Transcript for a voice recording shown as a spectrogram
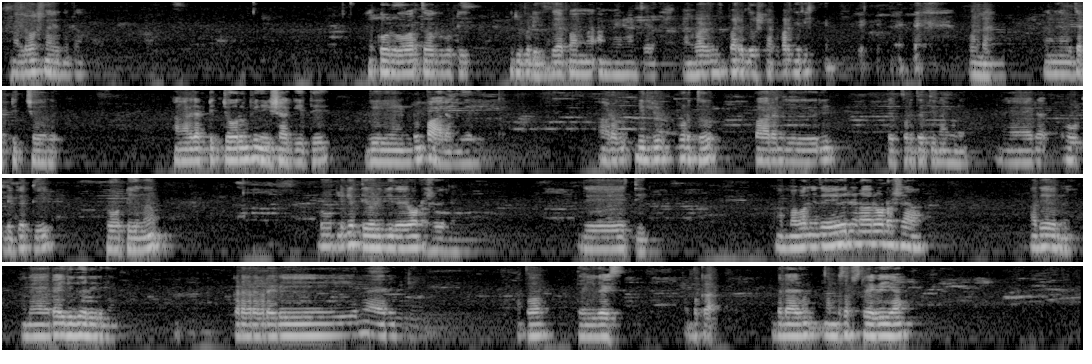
നല്ല ഭക്ഷണമായിരുന്നു കേട്ടോ കൊഴുവ് വറുത്തതൊക്കെ കൂട്ടി ഒരു പിടി. ഇതപ്പം അമ്മ അമ്മേനെ കാണിച്ചു തരാം ഞങ്ങൾ പരദൂഷണമൊക്കെ പറഞ്ഞിരിക്കും അങ്ങനെ ചട്ടിച്ചോറ്. അങ്ങനെ ചട്ടിച്ചോറും ഫിനിഷാക്കിയിട്ട് വീണ്ടും പാലം കയറി. അവിടെ ബില്ല് കൊടുത്തു. പാലം കയറി ഇപ്പുറത്തെത്തി നമ്മൾ നേരെ റോട്ടിലേക്ക് എത്തി. റോട്ടിൽ നിന്ന് റോട്ടിലേക്ക് എത്തിയ വഴിക്ക് ഇതേ വരുന്നു. ഇതേ എത്തി. അമ്മ പറഞ്ഞത് ഏ വരുന്നടാ ഒരു ഓട്ടോറിക്ഷ അതേ വരുന്നു നേരെ അതിൽ കയറിയിരുന്നു. കട കട കട നേരെ വീട്ടിൽ അപ്പോൾ താങ്ക് യു ഗൈസ് അപ്പോൾ എല്ലാവരും നമ്മൾ സബ്സ്ക്രൈബ് ചെയ്യുക.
